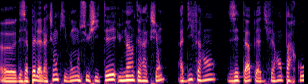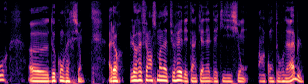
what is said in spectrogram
des appels à l'action qui vont susciter une interaction à différents étapes et à différents parcours de conversion. Alors, le référencement naturel est un canal d'acquisition incontournable.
